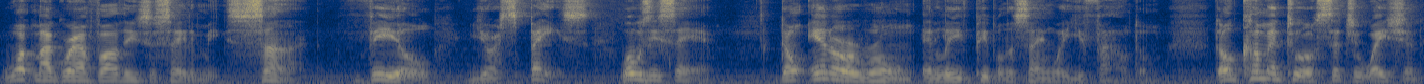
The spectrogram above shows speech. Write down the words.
What my grandfather used to say to me, son, fill your space. What was he saying? Don't enter a room and leave people the same way you found them. Don't come into a situation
